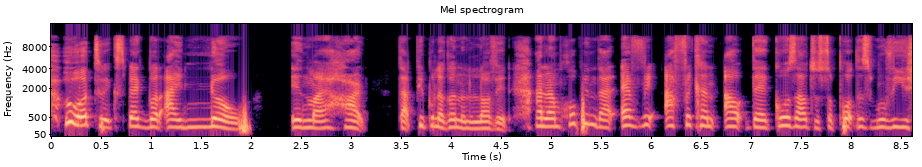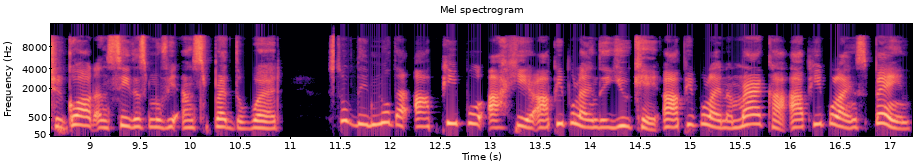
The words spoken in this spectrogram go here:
what to expect, but I know in my heart that people are going to love it. And I'm hoping that every African out there goes out to support this movie. You should go out and see this movie and spread the word so they know that our people are here. Our people are in the UK. Our people are in America. Our people are in Spain,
